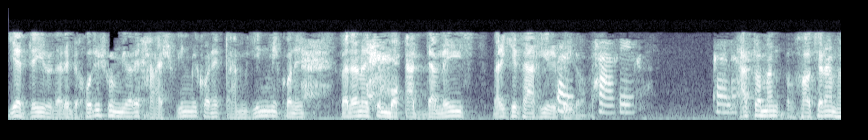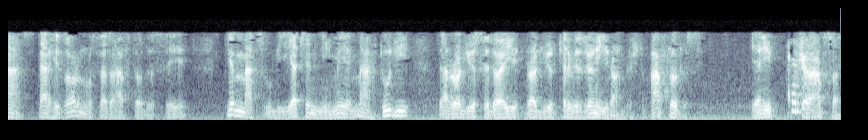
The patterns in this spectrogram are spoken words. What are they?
یه دی رو داره به خودشون میاره خشمگین می‌کنه غمگین می‌کنه و در که مقدمه است برای که تغییر بله، پیدا تغییر. بله. حتی من خاطرم هست در 1973 یه مسئولیت نیمه محدودی در رادیو صدای رادیو تلویزیون ایران داشتم 73 یعنی 47 سال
